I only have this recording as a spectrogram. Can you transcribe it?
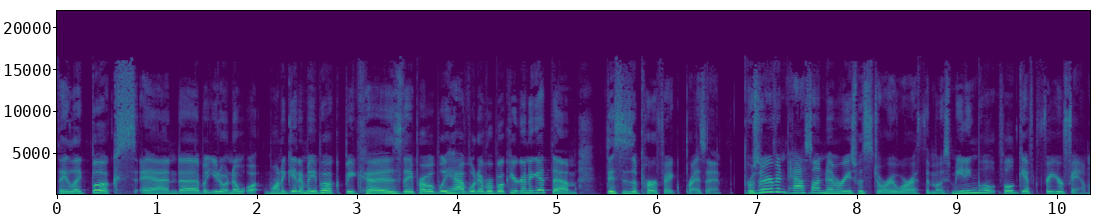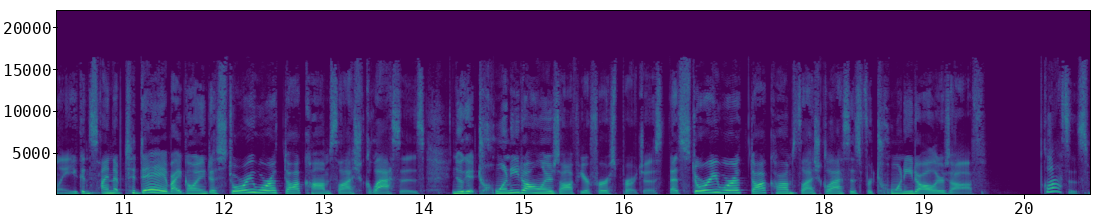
they like books, and uh, but you don't know want to get them a book because they probably have whatever book you're going to get them. This is a perfect present. Preserve and pass on memories with Storyworth, the most meaningful gift for your family. You can sign up today by going to storyworth.com slash glasses, and you'll get $20 off your first purchase. That's storyworth.com slash glasses for $20 off. Glasses.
